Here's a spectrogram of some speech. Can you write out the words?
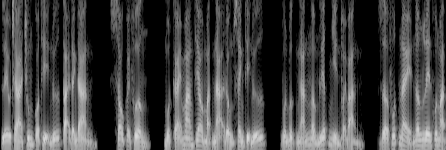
Lều trà chung có thị nữ tại đánh đàn sau quầy phương một cái mang theo mặt nạ đồng xanh thị nữ buồn bực ngán ngẩm liếc nhìn thoại bản giờ phút này nâng lên khuôn mặt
